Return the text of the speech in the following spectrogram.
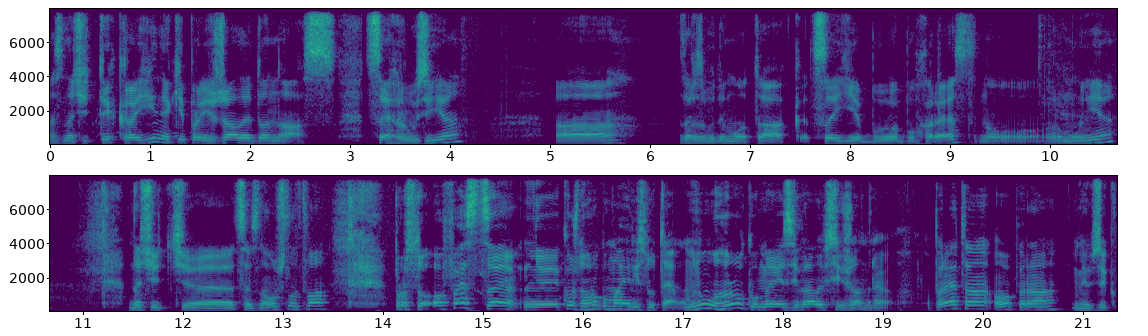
Значить, тих країн, які приїжджали до нас. Це Грузія. А, зараз будемо так. Це є Бухарест, ну, Румунія. Значить, е, це знову ж Литва. Просто Офест це е, кожного року має різну тему. Минулого року ми зібрали всі жанри: оперета, опера, мюзикл,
